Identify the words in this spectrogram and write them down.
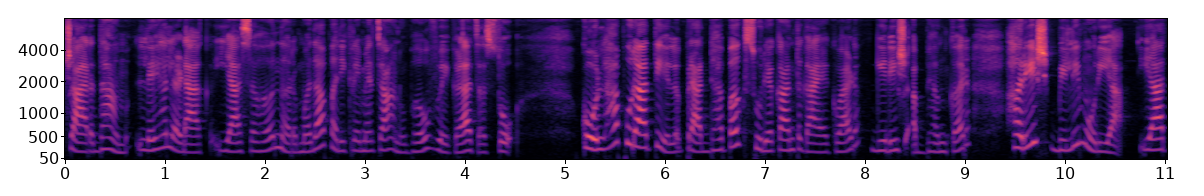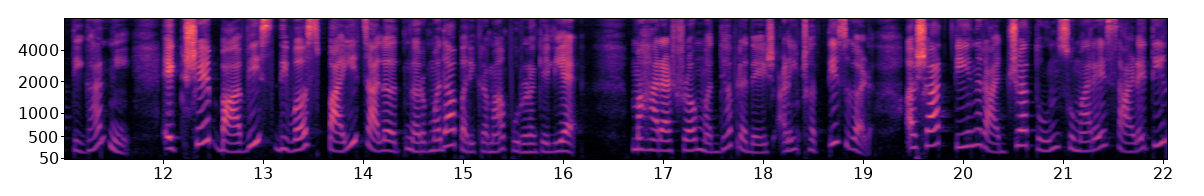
चारधाम लेह लडाख यासह नर्मदा परिक्रमेचा अनुभव वेगळाच असतो. कोल्हापुरातील प्राध्यापक सूर्यकांत गायकवाड गिरीश अभ्यंकर हरीश बिलीमोरिया या तिघांनी एकशे बावीस दिवस पायी चालत नर्मदा परिक्रमा पूर्ण केली आहे. महाराष्ट्र मध्य प्रदेश आणि छत्तीसगड अशा तीन राज्यातून सुमारे साडेतीन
